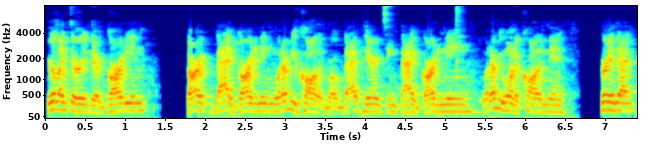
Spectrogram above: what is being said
You're like their their guardian, guard, bad gardening, whatever you call it, bro. Bad parenting, bad gardening, whatever you want to call it, man. Granddad,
